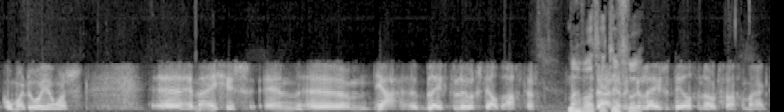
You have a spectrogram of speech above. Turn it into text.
Kom maar door jongens. Eh, en meisjes. En ehm, ja, bleef teleurgesteld achter. Maar wat En had daar u heb ik voor- de lezer deelgenoot van gemaakt.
